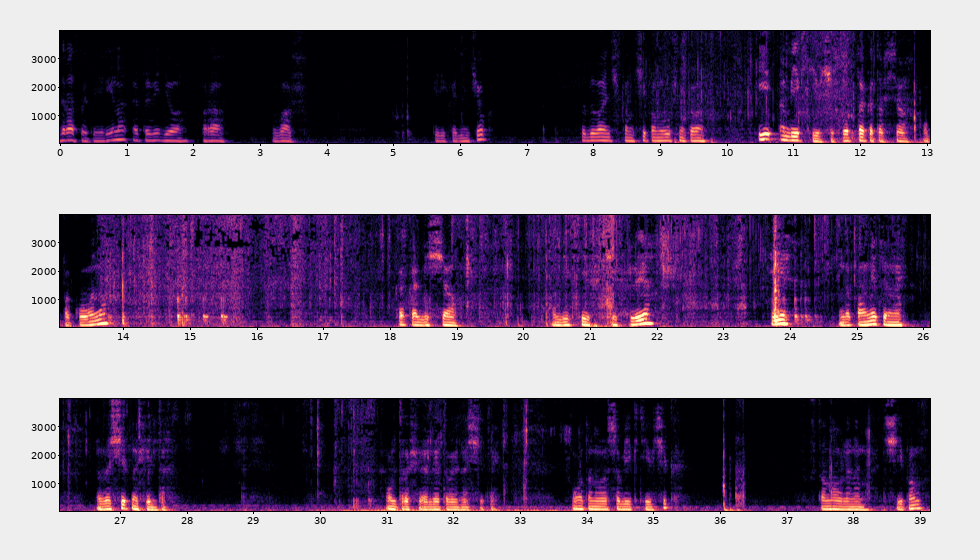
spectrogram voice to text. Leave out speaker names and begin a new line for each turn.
Здравствуйте, Ирина. Это видео про ваш переходничок с одуванчиком, чипом Лушникова и объективчик. Вот так это все упаковано. Как обещал, объектив в чехле и дополнительный защитный фильтр ультрафиолетовой защитой. Вот он ваш объективчик с установленным чипом.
